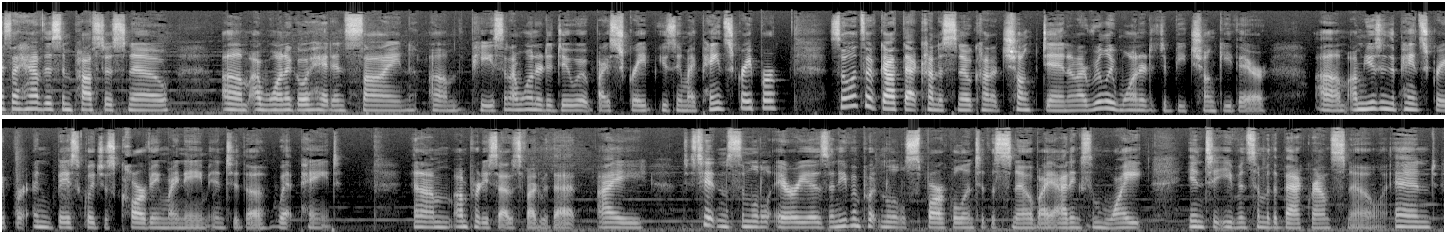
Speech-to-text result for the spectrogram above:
As I have this impasto snow, um, I want to go ahead and sign um, the piece. And I wanted to do it by scrape using my paint scraper. So once I've got that kind of snow kind of chunked in, and I really wanted it to be chunky there, um, I'm using the paint scraper and basically just carving my name into the wet paint. And I'm, I'm pretty satisfied with that. I just hitting some little areas and even putting a little sparkle into the snow by adding some white into even some of the background snow. And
